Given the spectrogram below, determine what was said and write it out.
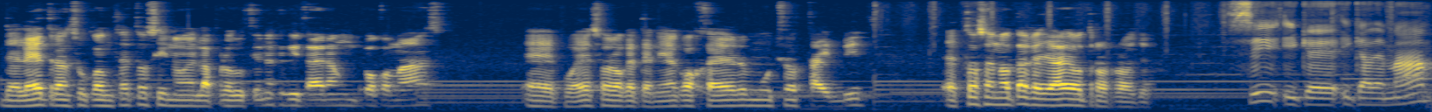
de letra, en su concepto, sino en las producciones que quizás eran un poco más, eh, pues eso, lo que tenía que coger muchos type beats. Esto se nota que ya es otro rollo. Sí, y que, y que además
